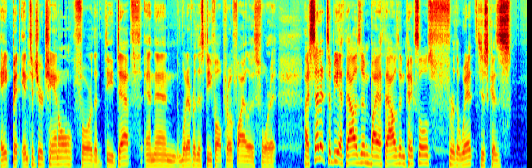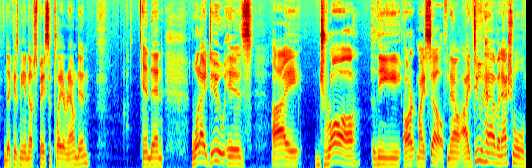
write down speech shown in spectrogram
8-bit integer channel for the, the depth, and then whatever this default profile is for it. I set it to be a thousand by a thousand pixels for the width, just because that gives me enough space to play around in. And then what I do is I draw the art myself. Now I do have an actual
